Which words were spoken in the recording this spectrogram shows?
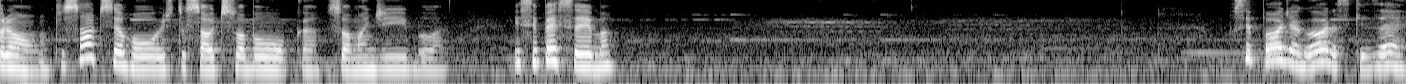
Pronto, solte seu rosto, solte sua boca, sua mandíbula e se perceba. Você pode agora, se quiser,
